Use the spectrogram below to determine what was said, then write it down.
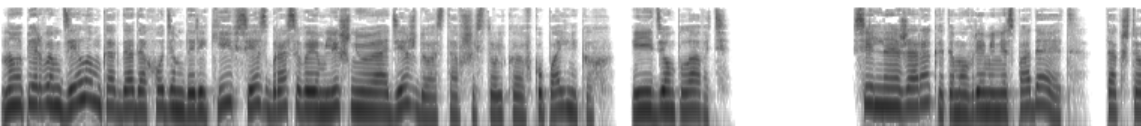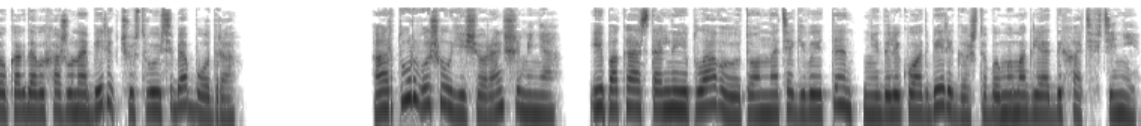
Но первым делом, когда доходим до реки, все сбрасываем лишнюю одежду, оставшись только в купальниках, и идем плавать. Сильная жара к этому времени спадает, так что, когда выхожу на берег, чувствую себя бодро. Артур вышел еще раньше меня, и пока остальные плавают, он натягивает тент недалеко от берега, чтобы мы могли отдыхать в тени.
